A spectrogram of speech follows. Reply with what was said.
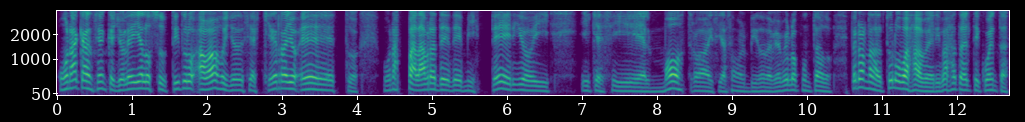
una canción que yo leía los subtítulos abajo y yo decía, ¿qué rayo es esto? Unas palabras de, de misterio y, y, que si el monstruo, ay, si ya se me olvidó, debía haberlo apuntado. Pero nada, tú lo vas a ver y vas a darte cuenta.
